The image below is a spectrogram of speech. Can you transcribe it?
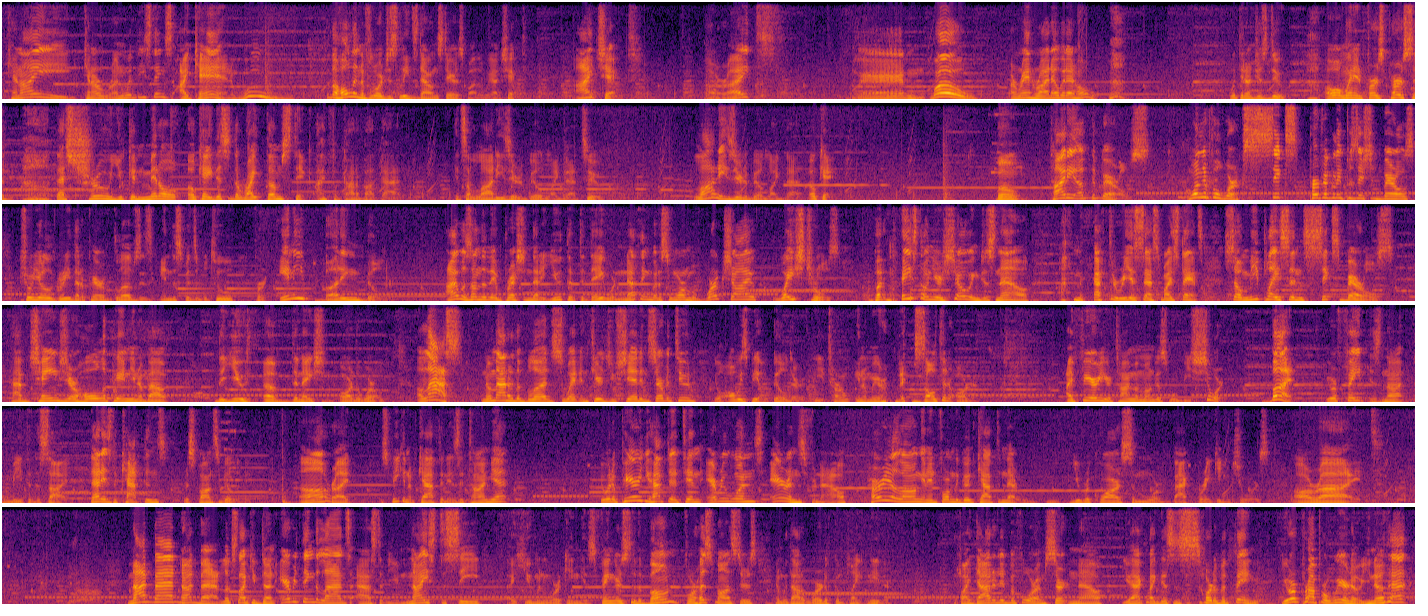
Can I, can I run with these things? I can. Woo! So the hole in the floor just leads downstairs. By the way, I checked. I checked. All right. Whoa! I ran right over that hole. What did I just do? Oh, I went in first person. That's true. You can middle. Okay, this is the right thumbstick. I forgot about that. It's a lot easier to build like that, too. A lot easier to build like that. Okay. Boom. Tidy up the barrels. Wonderful work. Six perfectly positioned barrels. I'm sure you'll agree that a pair of gloves is indispensable tool for any budding builder. I was under the impression that a youth of today were nothing but a swarm of work-shy wastrels. But based on your showing just now, I may have to reassess my stance. So me placing six barrels have changed your whole opinion about the youth of the nation or the world. Alas, no matter the blood, sweat, and tears you shed in servitude, you'll always be a builder, the eternal enemy of exalted order. I fear your time among us will be short, but your fate is not for me to decide. That is the captain's responsibility. All right. Speaking of captain, is it time yet? It would appear you have to attend everyone's errands for now. Hurry along and inform the good captain that you require some more back-breaking chores. All right. Not bad, not bad. Looks like you've done everything the lads asked of you. Nice to see a human working his fingers to the bone for us monsters, and without a word of complaint neither. If I doubted it before, I'm certain now. You act like this is sort of a thing. You're a proper weirdo, you know that?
